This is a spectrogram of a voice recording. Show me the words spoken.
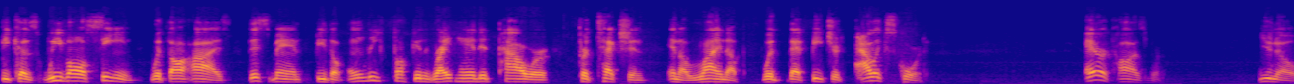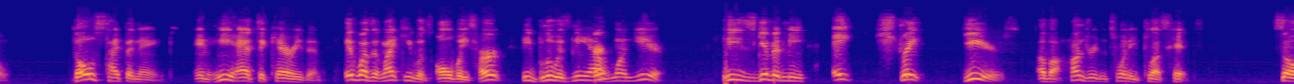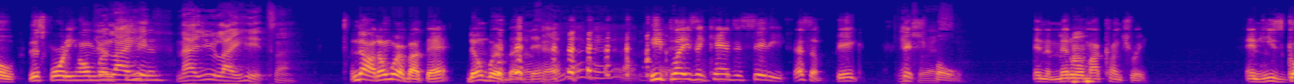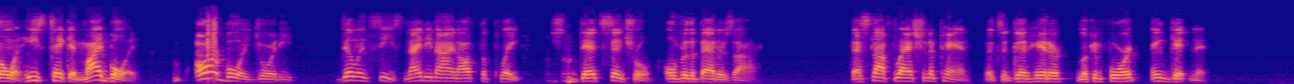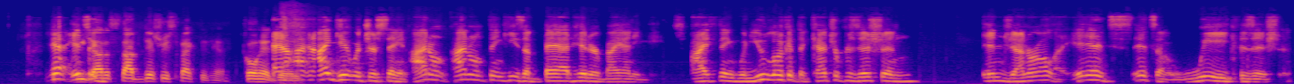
because we've all seen with our eyes this man be the only fucking right-handed power protection in a lineup with that featured Alex Gordon, Eric Hosmer, you know, those type of names, and he had to carry them. It wasn't like he was always hurt. He blew his knee out one year. He's given me eight straight years of 120 plus hits. So this 40 home You run like season, hit now. You like hits, huh? no, don't worry about that. Don't worry about Okay, that. okay, He plays in Kansas City. That's a big fishbowl in the middle of my country. And he's going, he's taking my boy, our boy, Jordy, Dylan Cease, 99 off the plate, dead central over the batter's eye. That's not flash in the pan. That's a good hitter looking for it and getting it. Yeah, You it's got to stop disrespecting him. Go ahead, And I, and I get what you're saying. I don't. I don't think he's a bad hitter by any means. I think when you look at the catcher position in general, like, it's it's a weak position.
